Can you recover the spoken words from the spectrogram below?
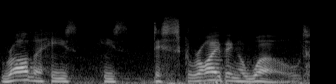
Rather, he's, he's describing a world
